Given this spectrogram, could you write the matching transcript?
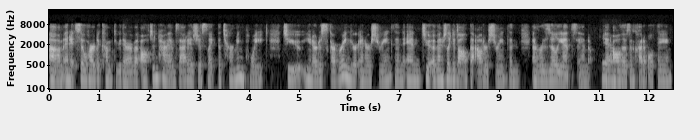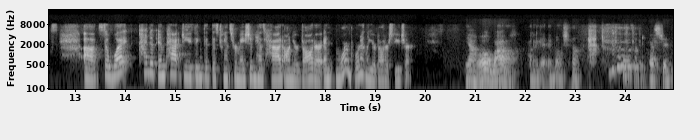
Um, and it's so hard to come through there but oftentimes that is just like the turning point to you know discovering your inner strength and and to eventually develop the outer strength and and resilience and yeah. and all those incredible things. Uh, so what kind of impact do you think that this transformation has had on your daughter and more importantly your daughter's future? Yeah oh wow. I'm gonna get emotional. That's a good question.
